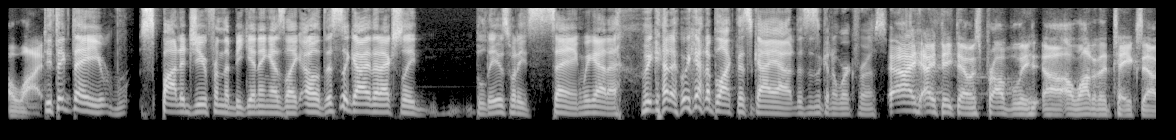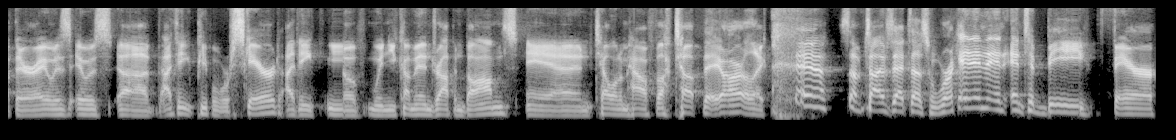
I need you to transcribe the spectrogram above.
alive. Do you think they spotted you from the beginning as like, oh, this is a guy that actually believes what he's saying? We gotta, we gotta, we gotta block this guy out. This isn't gonna work for us. I, I think that was probably uh, a lot of the takes out there. It was, it was. Uh, I think people were scared. I think you know when you come in dropping bombs and telling them how fucked up they are, like, yeah, sometimes that doesn't work. And and, and, and to be fair,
